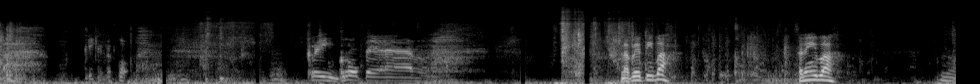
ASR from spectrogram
Ah, kaya na po. Crane grouper. Lapit iba. Saan yung iba? Ano?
